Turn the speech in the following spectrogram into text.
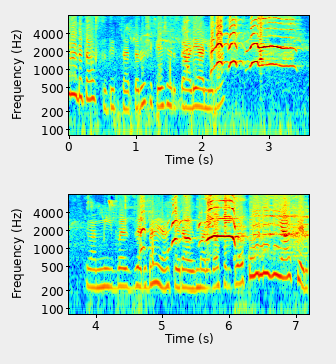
ओरडत असतो तिथं आता ऋषिकेश्वर गाडी आली ना किंवा मी बस जरी बाहेर असेल राऊंड मारत असेल किंवा कोणीही असेल.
